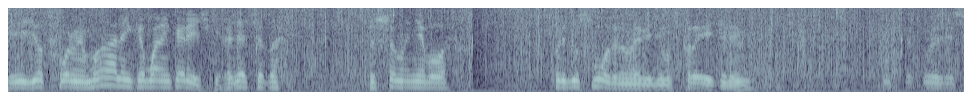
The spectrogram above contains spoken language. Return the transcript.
И идет в форме маленькой-маленькой речки. Хотя все это совершенно не было предусмотрено, видимо, строителями. Вот такой здесь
